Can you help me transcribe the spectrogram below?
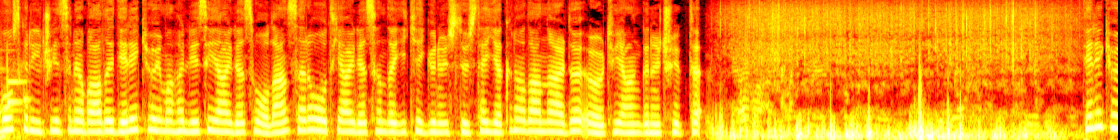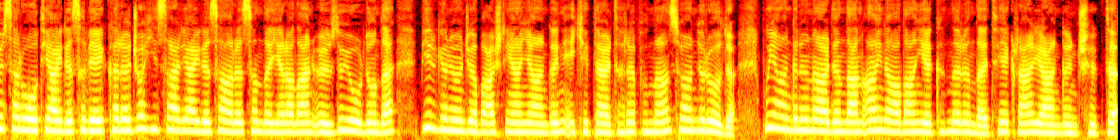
Bozkır ilçesine bağlı Dereköy mahallesi yaylası olan Sarıot yaylasında iki gün üst üste yakın alanlarda örtü yangını çıktı. Dereköy Sarıot Yaylası ve Karacahisar Yaylası arasında yer alan Özlü Yurdu'nda bir gün önce başlayan yangın ekipler tarafından söndürüldü. Bu yangının ardından aynı alan yakınlarında tekrar yangın çıktı.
